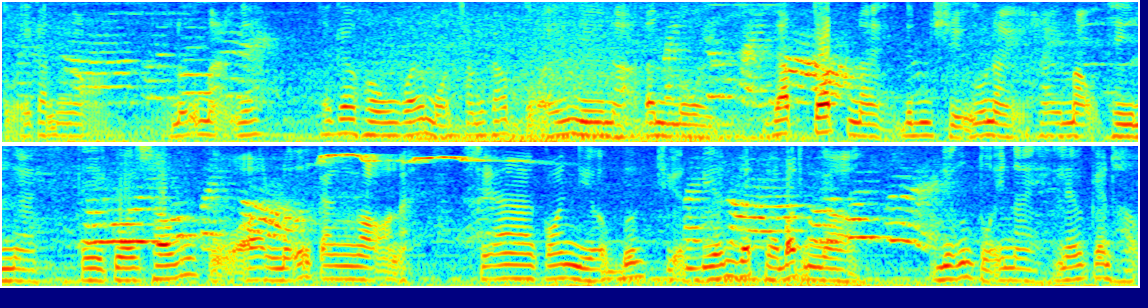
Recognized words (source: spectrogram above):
tuổi căn ngọ nữ mạng nhé. Thế kết hôn với một trong các tuổi như là tân mùi giáp tuất này, đinh sửu này, hay mậu thìn này, thì cuộc sống của nữ căn ngọ này sẽ có nhiều bước chuyển biến rất là bất ngờ những tuổi này, nếu kết hợp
